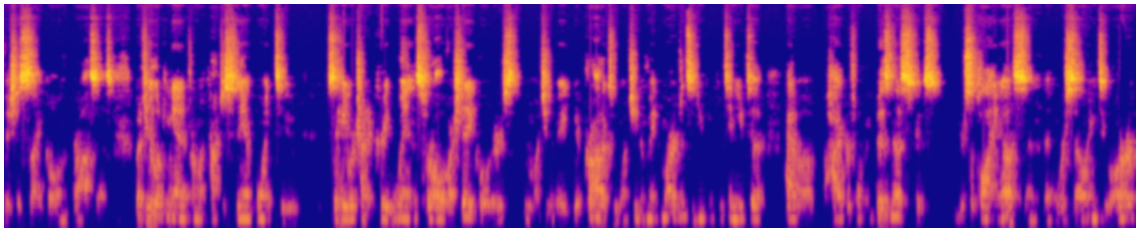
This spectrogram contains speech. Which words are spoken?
vicious cycle in the process. But if you're looking at it from a conscious standpoint to say, hey, we're trying to create wins for all of our stakeholders. Want you to make good products. We want you to make margins so you can continue to have a high performing business because you're supplying us and then we're selling to our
